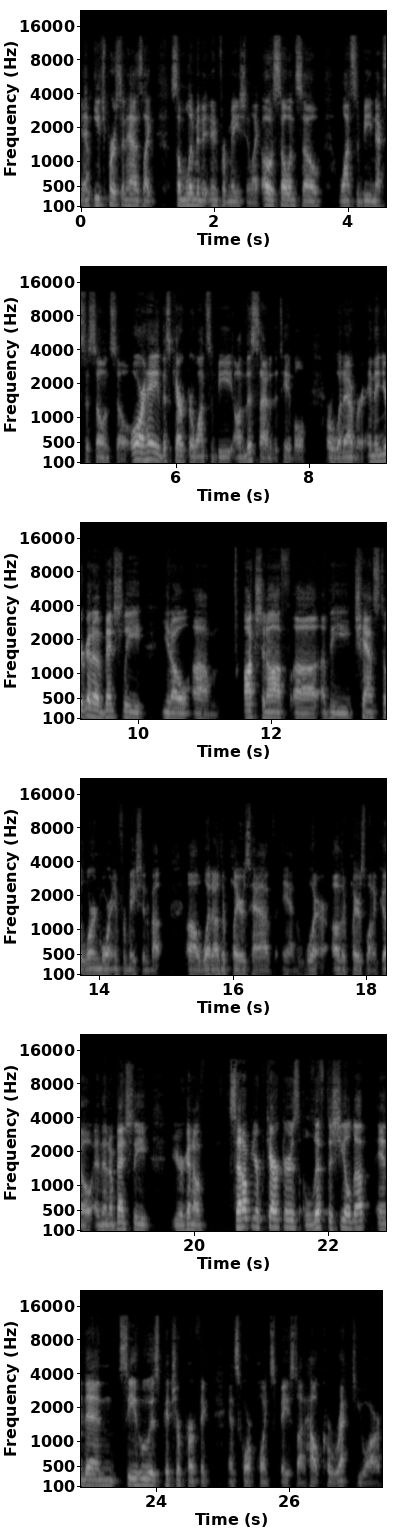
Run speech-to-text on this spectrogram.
and each person has like some limited information like oh so and so wants to be next to so and so or hey this character wants to be on this side of the table or whatever and then you're going to eventually you know um, auction off uh, the chance to learn more information about uh, what other players have and where other players want to go and then eventually you're going to set up your characters lift the shield up and then see who is picture perfect and score points based on how correct you are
